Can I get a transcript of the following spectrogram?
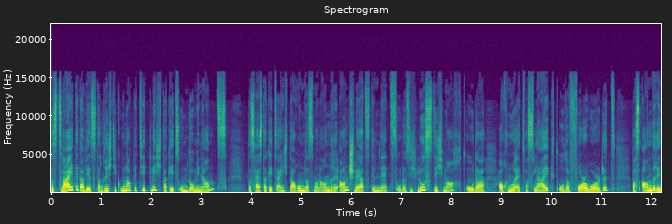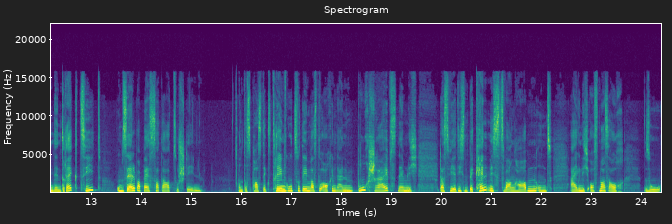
das Zweite, da wird es dann richtig unappetitlich, da geht es um Dominanz. Das heißt, da geht es eigentlich darum, dass man andere anschwärzt im Netz oder sich lustig macht oder auch nur etwas liked oder forwardet, was andere in den Dreck zieht, um selber besser dazustehen. Und das passt extrem gut zu dem, was du auch in deinem Buch schreibst, nämlich, dass wir diesen Bekenntniszwang haben und eigentlich oftmals auch so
